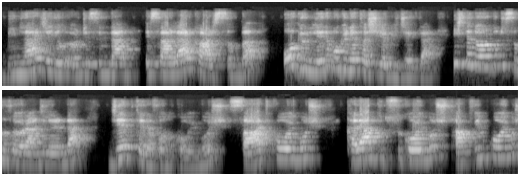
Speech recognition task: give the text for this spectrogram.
Binlerce yıl öncesinden eserler karşısında o günleri bugüne taşıyabilecekler. İşte dördüncü sınıf öğrencilerinden cep telefonu koymuş, saat koymuş, kalem kutusu koymuş, takvim koymuş,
